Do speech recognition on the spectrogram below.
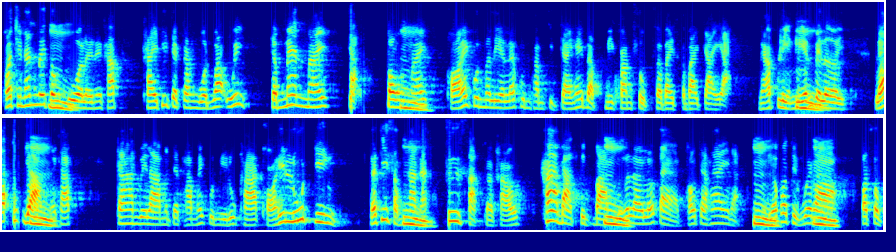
เพราะฉะนั้นไม่ต้องอืมกลัวเลยนะครับ ใครที่จะกังวลว่า อุ้ยจะแม่นไหมจะตรงไหมอืมขอให้คุณมาเรียนแล้วคุณทำจิตใจให้แบบมีความสุขสบายสบายใจอะนะครับเปลี่ยนเลี้ยงอืมไปเลย และทุกอย่างอืมนะครับ การเวลามันจะทำให้คุณมีลูกค้า ขอให้รู้จริง และที่สำคัญนะอืมซื่อสัตย์กับเขาห้าบาทสิบบาทอืมหรืออะไรแล้วแต่เขาจะให้น่ะอืมเดี๋ยวพอถึงเวลาอืมประสบ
